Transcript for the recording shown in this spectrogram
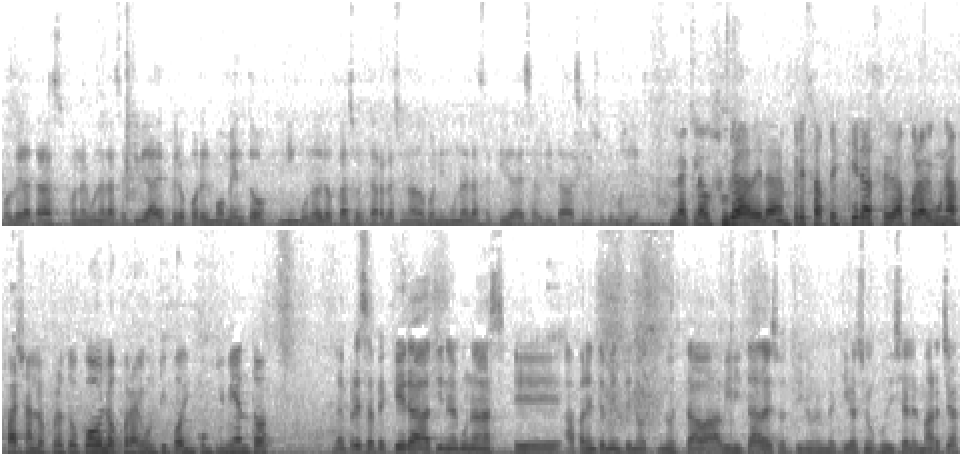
volver atrás con alguna de las actividades, pero por el momento ninguno de los casos está relacionado con ninguna de las actividades habilitadas en los últimos días. ¿La clausura de la empresa pesquera se da por alguna falla en los protocolos, por algún tipo de incumplimiento? La empresa pesquera tiene algunas, eh, aparentemente no, no estaba habilitada, eso tiene una investigación judicial en marcha,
